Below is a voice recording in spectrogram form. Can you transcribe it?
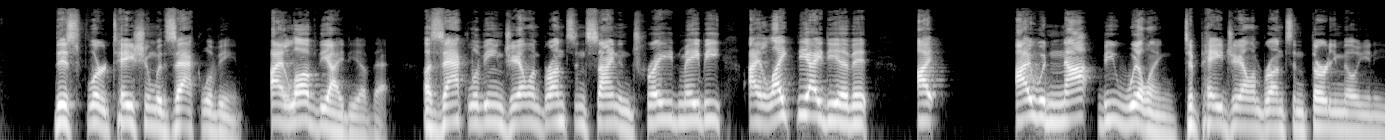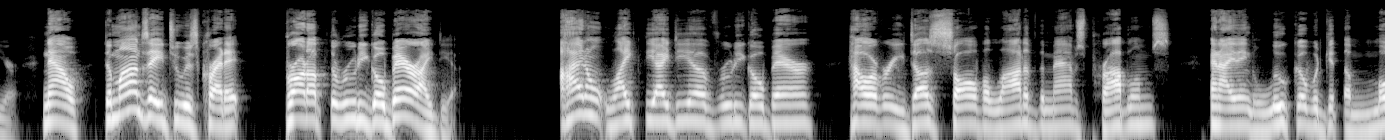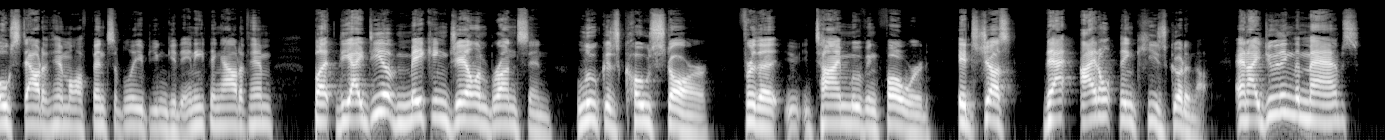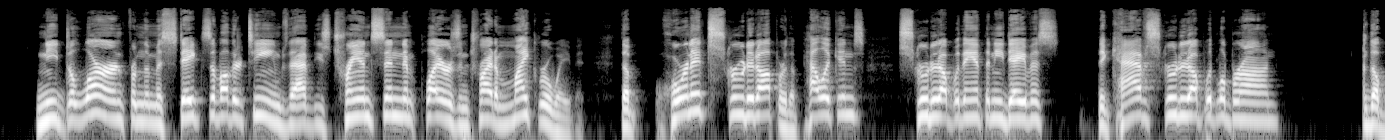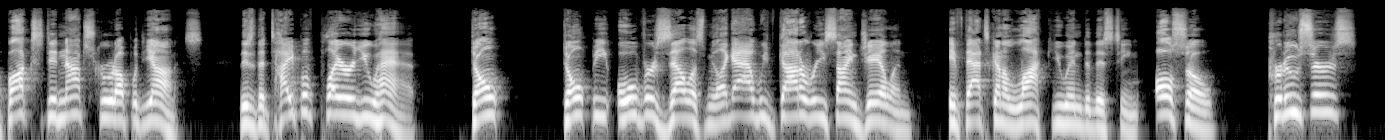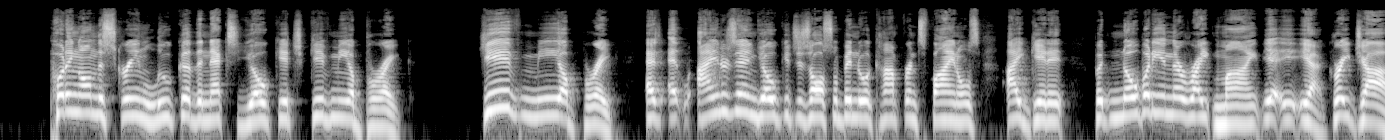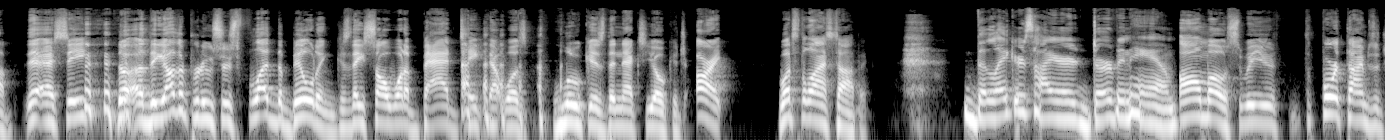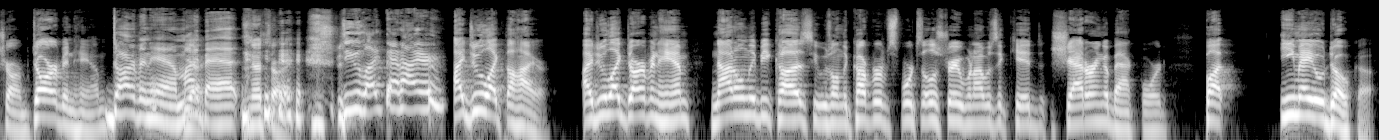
this flirtation with Zach LaVine. I love the idea of that. A Zach LaVine, Jalen Brunson sign and trade, maybe. I like the idea of it. I I would not be willing to pay Jalen Brunson 30 million a year. Now, Demonze, to his credit, brought up the Rudy Gobert idea. I don't like the idea of Rudy Gobert. However, he does solve a lot of the Mavs' problems. And I think Luka would get the most out of him offensively if you can get anything out of him. But the idea of making Jalen Brunson Luka's co star for the uh, time moving forward, it's just that I don't think he's good enough. And I do think the Mavs need to learn from the mistakes of other teams that have these transcendent players and try to microwave it. The Hornets screwed it up, or the Pelicans screwed it up with Anthony Davis. The Cavs screwed it up with LeBron. The Bucks did not screw it up with Giannis. This is the type of player you have. Don't don't be overzealous. Be like, ah, we've got to re-sign Jalen if that's going to lock you into this team. Also, producers putting on the screen Luka, the next Jokic. Give me a break. Give me a break. As, as I understand, Jokic has also been to a conference finals. I get it but nobody in their right mind. Yeah, yeah, great job. Yeah, see, the uh, the other producers fled the building because they saw what a bad take that was. Luke is the next Jokic. All right, what's the last topic? The Lakers hired Durbin Ham. Almost. We fourth time's a charm. Darvin Ham. Darvin Ham. My Yeah, bad. that's all right. Do you like that hire? I do like the hire. I do like Darvin Ham, not only because he was on the cover of Sports Illustrated when I was a kid, shattering a backboard, but Ime Udoka,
